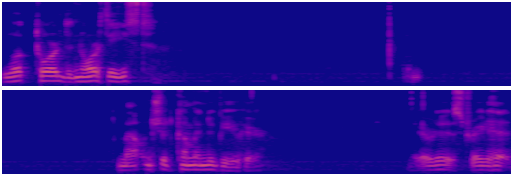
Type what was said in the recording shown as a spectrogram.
look toward the northeast, mountain should come into view here. There it is, straight ahead.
